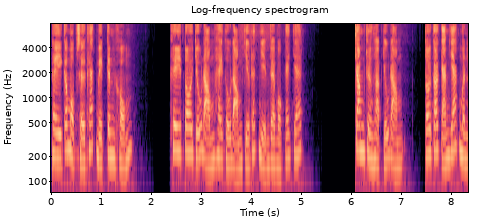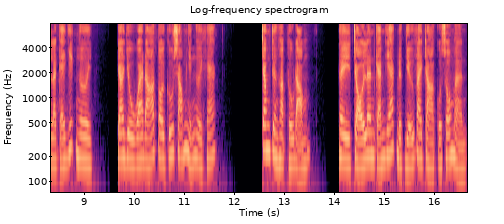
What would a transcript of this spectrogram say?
thì có một sự khác biệt kinh khủng khi tôi chủ động hay thụ động chịu trách nhiệm về một cái chết. Trong trường hợp chủ động, tôi có cảm giác mình là kẻ giết người, cho dù qua đó tôi cứu sống những người khác. Trong trường hợp thụ động, thì trội lên cảm giác được giữ vai trò của số mệnh.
